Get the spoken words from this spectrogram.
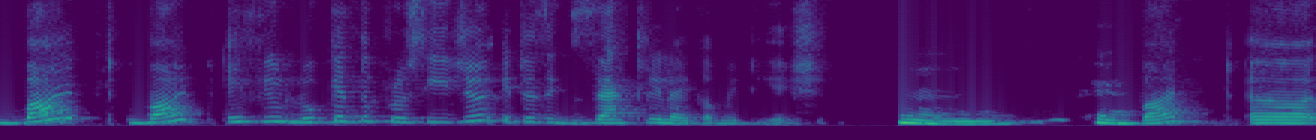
but but if you look at the procedure it is exactly like a mediation hmm. okay. but uh,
